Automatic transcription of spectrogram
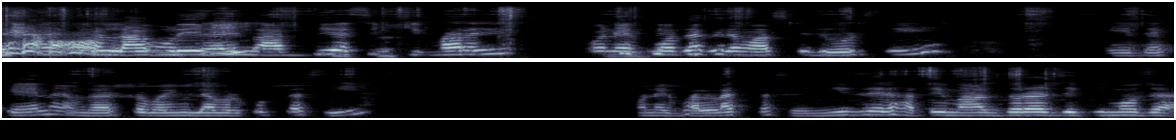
লাভ দেই। লাভ দিয়ে অনেক মজা করে মাছটি ধরছি। এই দেখেন আমরা সবাই মিলে আবার করতেছি। অনেক ভালো লাগতেছে। নিজের হাতে মাছ ধরার যে কি মজা।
